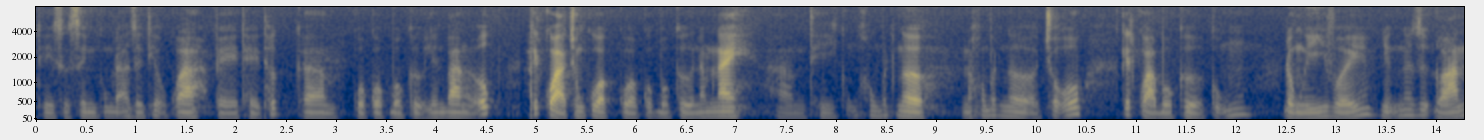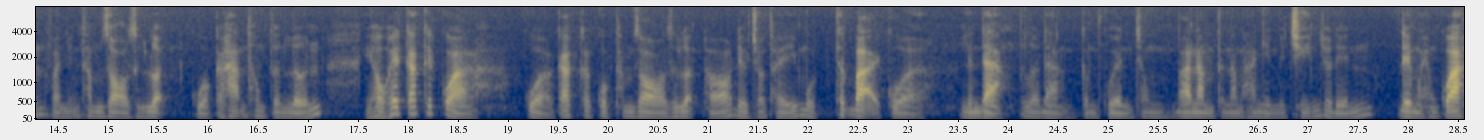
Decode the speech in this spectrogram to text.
thì sử sinh cũng đã giới thiệu qua về thể thức uh, của cuộc bầu cử liên bang ở úc. Kết quả chung cuộc của cuộc bầu cử năm nay uh, thì cũng không bất ngờ nó không bất ngờ ở chỗ kết quả bầu cử cũng đồng ý với những dự đoán và những thăm dò dư luận của các hãng thông tấn lớn. Thì hầu hết các kết quả của các, các cuộc thăm dò dư luận đó đều cho thấy một thất bại của liên đảng, tức là đảng cầm quyền trong 3 năm từ năm 2019 cho đến đêm ngày hôm qua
